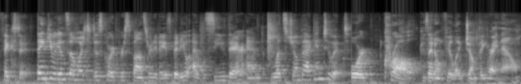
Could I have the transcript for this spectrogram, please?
fixed it. Thank you again so much to Discord for sponsoring today's video. I will see you there and let's jump back into it. Or crawl, because I don't feel like jumping right now.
